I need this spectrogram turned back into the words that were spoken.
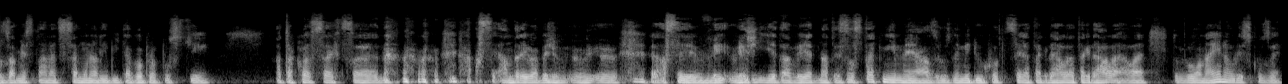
zaměstnanec se mu nelíbí, tak ho propustí. A takhle se chce asi Andrej Babiš asi vy, vyřídit a vyjednat i s ostatními a s různými důchodci a tak dále a tak dále, ale to by bylo na jinou diskuzi.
